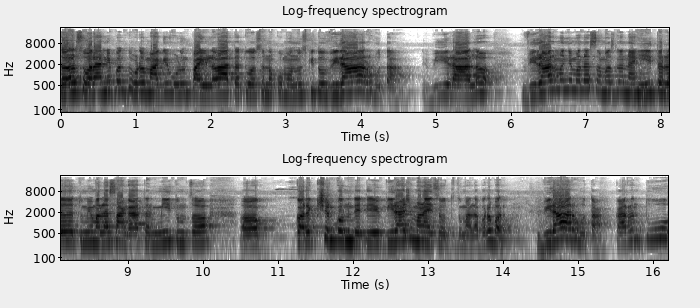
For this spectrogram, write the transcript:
तर स्वराने पण थोडं मागे वळून पाहिलं. आता तू असं नको म्हणूस की तो विरार होता. विराल. विराल म्हणजे मला समजलं नाही तर तुम्ही मला सांगा. तर मी तुमचं करेक्शन करून देते. विराज म्हणायचं होतं तुम्हाला बरोबर? विरार होता. कारण तू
